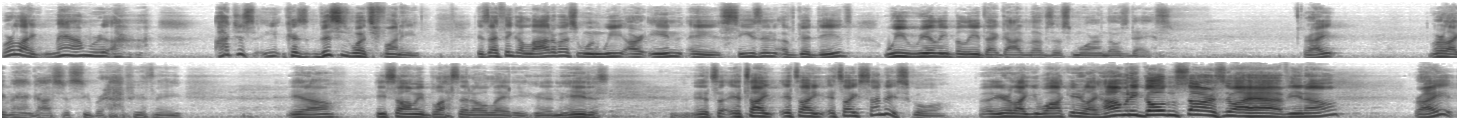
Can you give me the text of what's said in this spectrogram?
We're like, man, I'm really, I just, because this is what's funny, is I think a lot of us, when we are in a season of good deeds, we really believe that God loves us more on those days, right? We're like, man, God's just super happy with me. You know, he saw me bless that old lady, and he just, it's, it's like, it's like, it's like Sunday school. You're like, you walk in, you're like, how many golden stars do I have, you know? Right?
